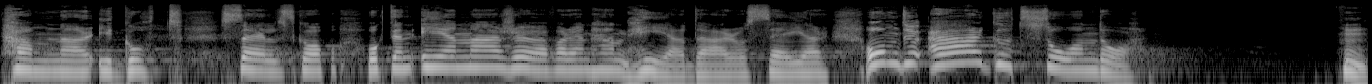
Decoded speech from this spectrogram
hamnar i gott sällskap. Och den ena rövaren han hedar och säger, om du är Guds son då, hmm.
